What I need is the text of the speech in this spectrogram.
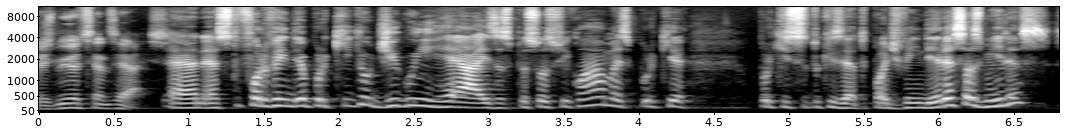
3.800 reais. É, né? Se tu for vender, por que, que eu digo em reais? As pessoas ficam, ah, mas por quê? Porque se tu quiser, tu pode vender essas milhas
